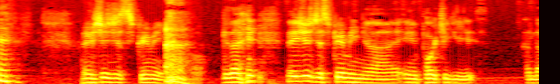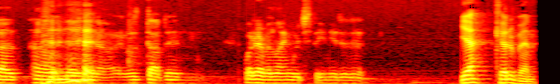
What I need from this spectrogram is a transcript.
maybe she's just screaming. Maybe she's just screaming uh, in Portuguese, and that and then you know it was dubbed in whatever language they needed it. yeah, could have been,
